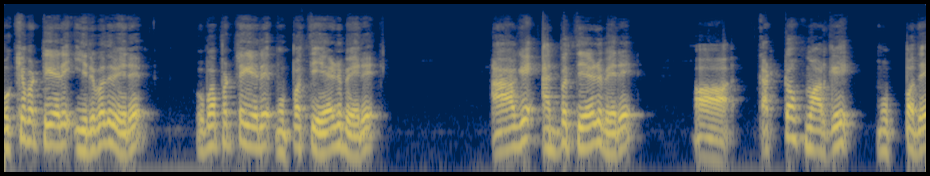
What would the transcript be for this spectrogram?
മുഖ്യ പട്ടികയിൽ ഇരുപത് പേര് ഉപപട്ടികയിൽ മുപ്പത്തിയേഴ് പേര് ആകെ അൻപത്തിയേഴ് പേര് കട്ട് ഓഫ് മാർക്ക് മുപ്പത്.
